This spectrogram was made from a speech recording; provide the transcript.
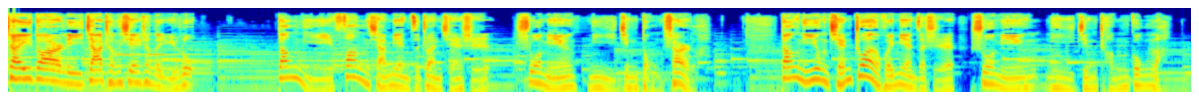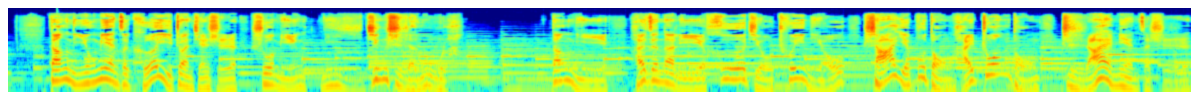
摘一段李嘉诚先生的语录：当你放下面子赚钱时，说明你已经懂事儿了；当你用钱赚回面子时，说明你已经成功了；当你用面子可以赚钱时，说明你已经是人物了；当你还在那里喝酒吹牛，啥也不懂还装懂，只爱面子时，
